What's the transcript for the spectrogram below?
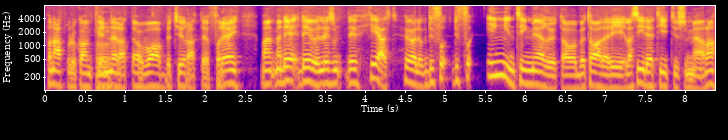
på nett hvor du kan finne dette, og hva betyr dette for deg. Men, men det, det er jo liksom, det er helt høl du får, du får ingenting mer ut av å betale de La oss si det er 10 000 mer, da.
